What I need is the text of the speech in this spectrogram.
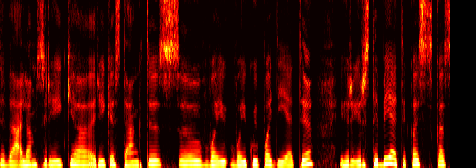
teveliams reikia, reikia stengti stengtis e, vaikui padėti ir, ir stebėti, kas, kas,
